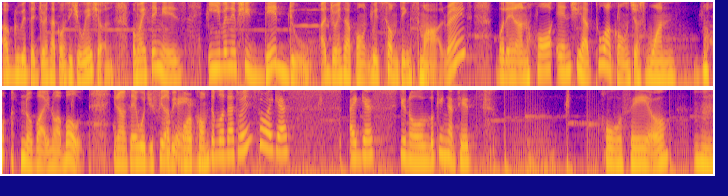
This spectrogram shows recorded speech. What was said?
agree with the joint account situation. But my thing is, even if she did do a joint account with something small, right? But then on her end, she have two accounts, just one. No, nobody know about. You know what I'm saying? Would you feel a bit more comfortable that way? So I guess I guess you know looking at it wholesale. Mm-hmm.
